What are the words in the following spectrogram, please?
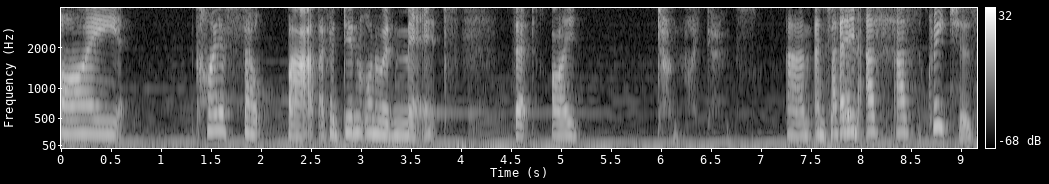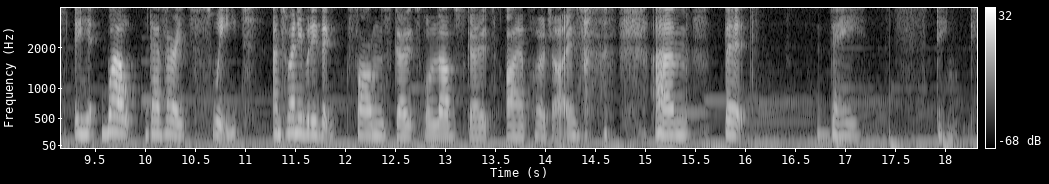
I kind of felt bad. Like I didn't want to admit that I don't like goats. Um, and to As any, in, as as creatures. yeah, well, they're very sweet, and to anybody that farms goats or loves goats, I apologise. um, but they stink.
